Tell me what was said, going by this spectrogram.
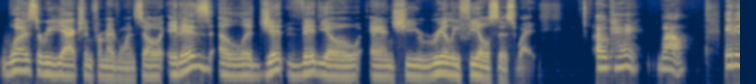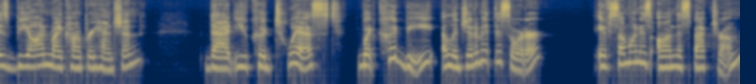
was the reaction from everyone. So it is a legit video and she really feels this way. Okay, wow. It is beyond my comprehension that you could twist what could be a legitimate disorder. If someone is on the spectrum,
